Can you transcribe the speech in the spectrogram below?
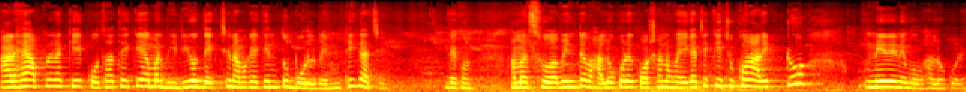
আর হ্যাঁ আপনারা কে কোথা থেকে আমার ভিডিও দেখছেন, আমাকে কিন্তু বলবেন। ঠিক আছে? দেখুন, আমার সোয়াবিনটা ভালো করে কষানো হয়ে গেছে। কিছুক্ষণ আরেকটু নেড়ে নেব ভালো করে।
